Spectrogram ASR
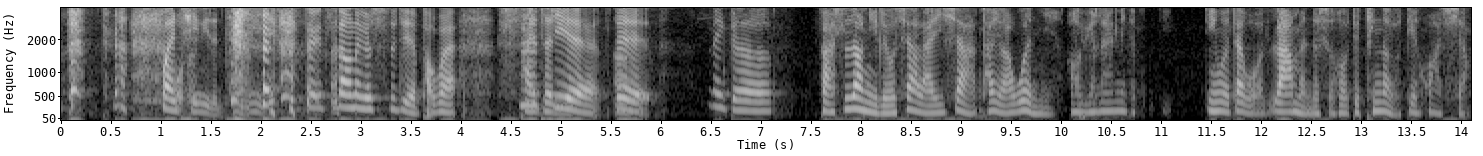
唤起你的记忆。对，知道那个师姐跑过来，师姐，对，那个法师让你留下来一下，他也要问你。哦，原来那个，因为在我拉门的时候就听到有电话响，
